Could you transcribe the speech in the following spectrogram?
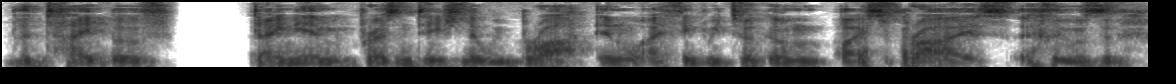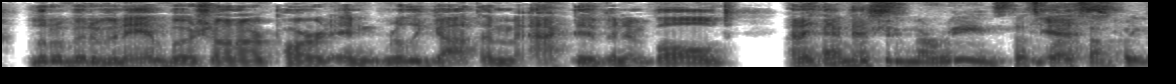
the type of dynamic presentation that we brought. And I think we took them by surprise. it was a little bit of an ambush on our part and really got them active and involved. And I think ambushing Marines, that's yes. quite something.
